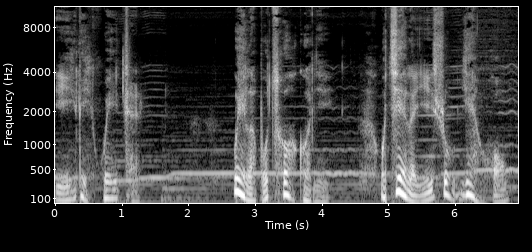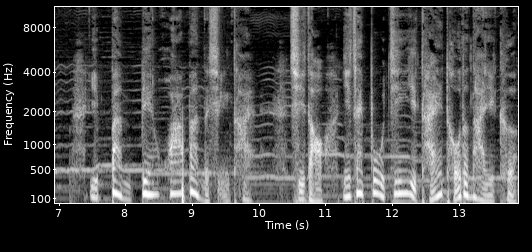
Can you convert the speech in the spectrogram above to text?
一粒灰尘。为了不错过你，我借了一束艳红，以半边花瓣的形态，祈祷你在不经意抬头的那一刻，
